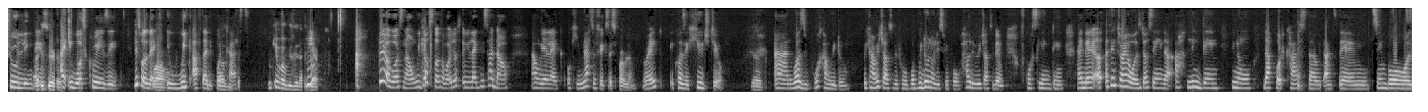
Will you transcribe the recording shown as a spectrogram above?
through LinkedIn, and it was crazy. This was like Wow. a week after the podcast. Who came up with it idea? three of us now we just thought about just we like we sat down and we are like okay we have to fix this problem right? It because a huge deal. Yeah. and what's what can we do? We can reach out to people but we don't know these people. How do we reach out to them? Of course linkedin. And then uh, i think Tonya was just saying that ah linkedin you know that podcast that and um Timbo was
